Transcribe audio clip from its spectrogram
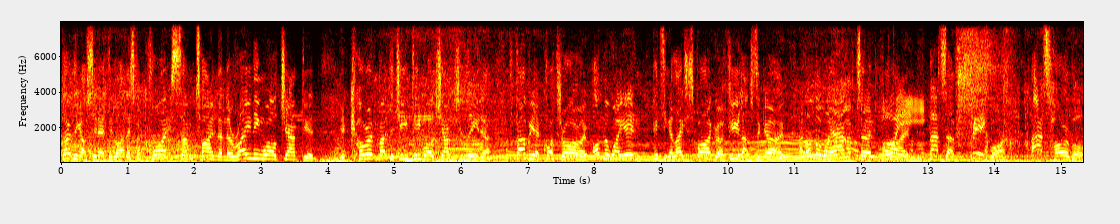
Don't think I've seen anything like this for quite some time. Then the reigning world champion, your current MotoGP World Championship leader, Fabio Quartararo on the way in, hitting Aleix Espargaro a few laps to go, and on the way out of turn five, Oy. that's a big one. That's horrible.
